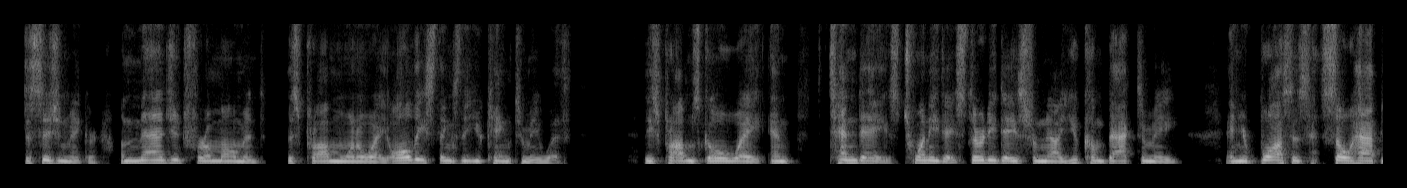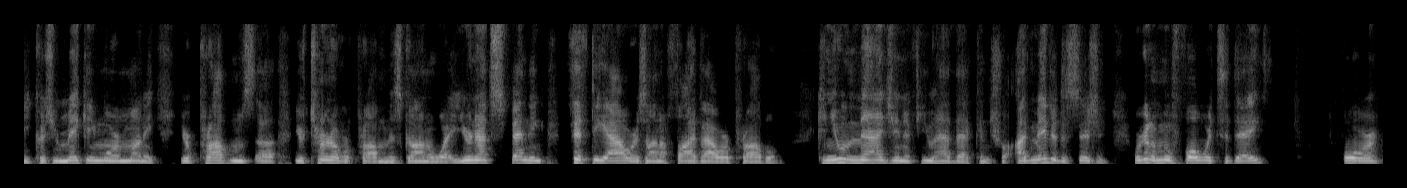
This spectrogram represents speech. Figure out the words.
decision maker, imagine for a moment this problem went away. All these things that you came to me with, these problems go away and 10 days, 20 days, 30 days from now, you come back to me and your boss is so happy because you're making more money your problems uh, your turnover problem has gone away. You're not spending 50 hours on a five hour problem. Can you imagine if you had that control? I've made a decision. We're going to move forward today or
